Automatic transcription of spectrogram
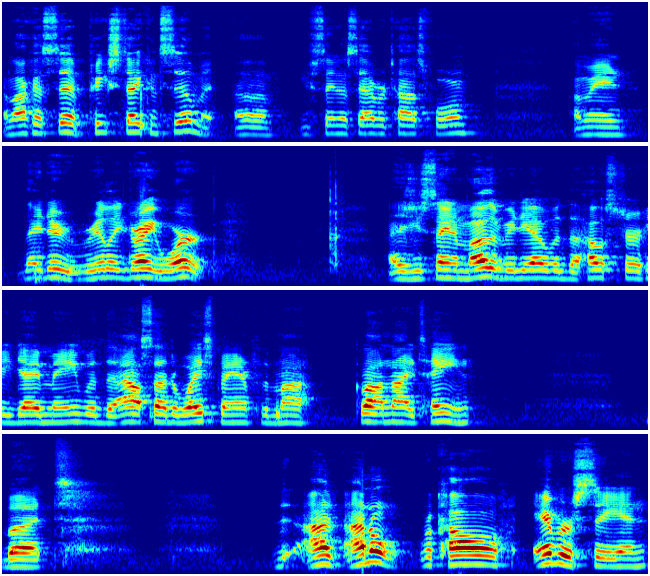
And like I said, Peach State Concealment, uh, you've seen us advertise for them. I mean, they do really great work. As you've seen in my other video with the holster he gave me with the outside the waistband for my Glock 19. But I, I don't recall ever seeing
